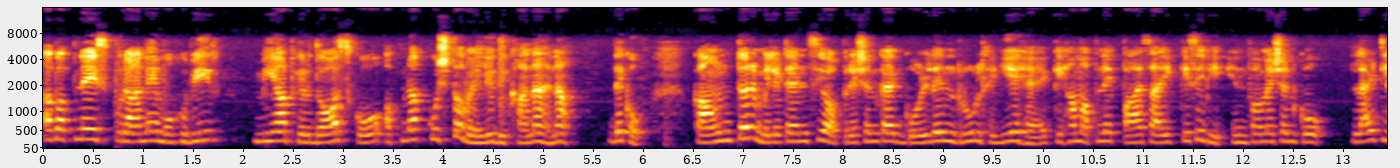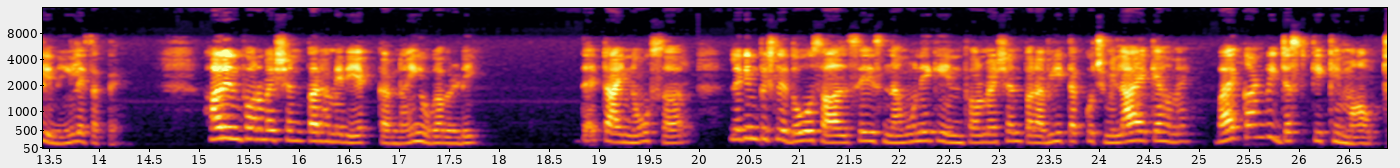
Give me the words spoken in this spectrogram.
अब अपने इस पुराने मुखबीर मियाँ फिरदौस को अपना कुछ तो वैल्यू दिखाना है ना। देखो, काउंटर मिलिटेंसी ऑपरेशन का एक गोल्डन रूल ये है कि हम अपने पास आई किसी भी इंफॉर्मेशन को लाइटली नहीं ले सकते। हर इंफॉर्मेशन पर हमें रिएक्ट करना ही होगा, Birdie. That I know sir लेकिन पिछले दो साल से इस नमूने की इंफॉर्मेशन पर अभी तक कुछ मिला है क्या हमें? Why can't we just kick him out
